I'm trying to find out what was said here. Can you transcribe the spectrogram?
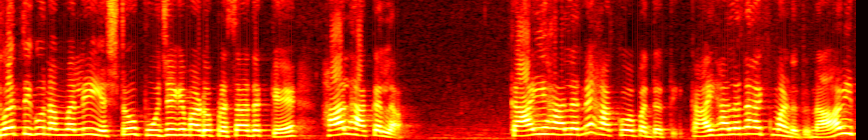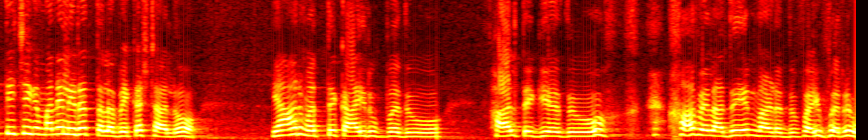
ಇವತ್ತಿಗೂ ನಮ್ಮಲ್ಲಿ ಎಷ್ಟೋ ಪೂಜೆಗೆ ಮಾಡುವ ಪ್ರಸಾದಕ್ಕೆ ಹಾಲು ಹಾಕಲ್ಲ. ಕಾಯಿ ಹಾಲನ್ನೇ ಹಾಕುವ ಪದ್ಧತಿ. ಕಾಯಿ ಹಾಲನ್ನ ಹಾಕಿ ಮಾಡೋದು. ನಾವು ಇತ್ತೀಚೆಗೆ ಮನೇಲಿ ಇರುತ್ತಲ್ಲ ಬೇಕಷ್ಟು ಹಾಲು. ಯಾರು ಮತ್ತೆ ಕಾಯಿ ರುಬ್ಬೋದು, ಹಾಲು ತೆಗಿಯೋದು, ಆಮೇಲೆ ಅದೇನು ಮಾಡೋದು ಫೈಬರು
